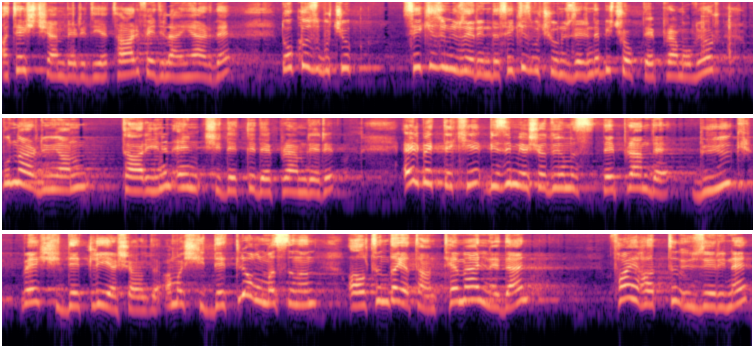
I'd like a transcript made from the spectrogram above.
ateş çemberi diye tarif edilen yerde 9,5 8'in üzerinde, 8,5'un üzerinde birçok deprem oluyor. Bunlar dünyanın tarihinin en şiddetli depremleri. Elbette ki bizim yaşadığımız deprem de büyük ve şiddetli yaşandı. Ama şiddetli olmasının altında yatan temel neden fay hattı üzerine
